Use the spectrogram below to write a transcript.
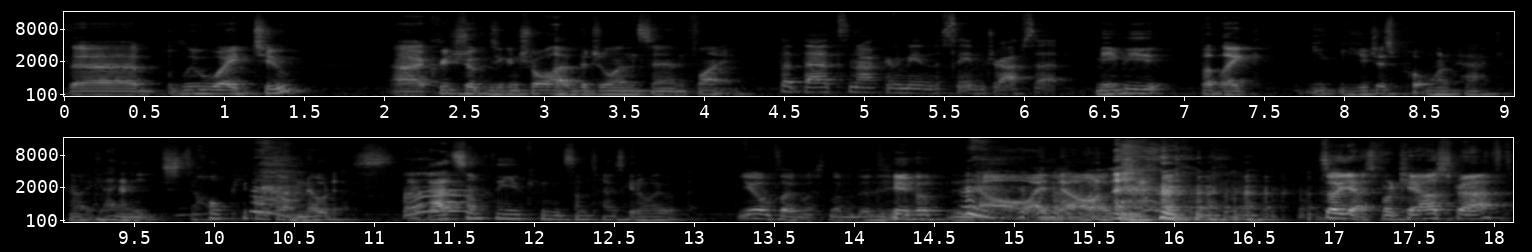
the blue white two uh, creature tokens you control have vigilance and flying. But that's not going to be in the same draft set. Maybe, but like you, you just put one pack. Like I don't know, just hope people don't notice. Like that's something you can sometimes get away with. You don't play much limited, do you? No, I don't. So yes, for chaos draft,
